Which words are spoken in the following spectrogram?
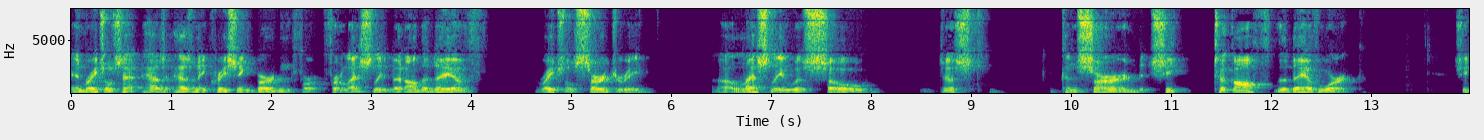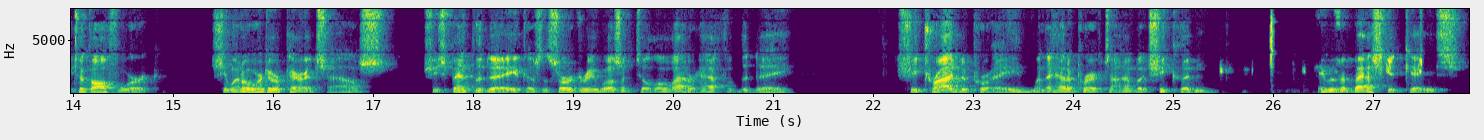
and Rachel has has an increasing burden for for Leslie. But on the day of Rachel's surgery, uh, Leslie was so just concerned she took off the day of work she took off work. She went over to her parents' house. She spent the day because the surgery wasn't till the latter half of the day. She tried to pray when they had a prayer time, but she couldn't. She was a basket case.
